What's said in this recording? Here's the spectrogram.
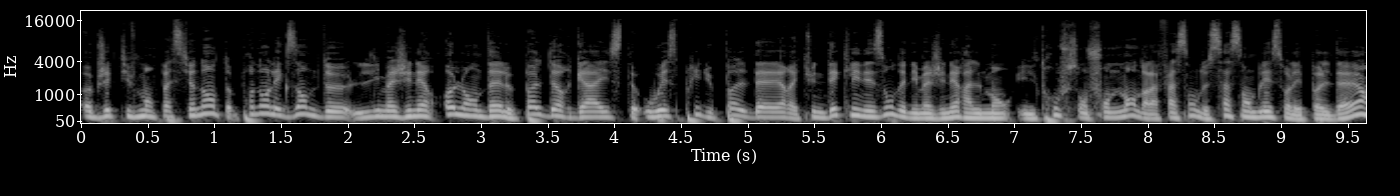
objectivement passionnante, prenons l'exemple de l'imaginaire hollandais, le poltergeist, ou esprit du polder est une déclinaison de l'imaginaire allemand. Il trouve son fondement dans la façon de s'assembler sur les polders.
